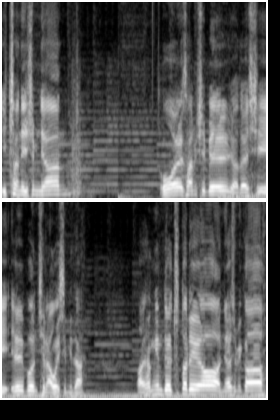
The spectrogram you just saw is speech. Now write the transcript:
2020년 5월 30일 8시 1분 지나고 있습니다. 아, 형님들 투덜이에요. 안녕하십니까?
